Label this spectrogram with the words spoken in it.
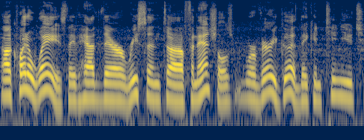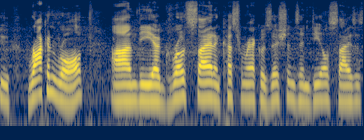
uh, quite a ways. They've had their recent uh, financials were very good. They continue to rock and roll on the uh, growth side and customer acquisitions and deal sizes.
